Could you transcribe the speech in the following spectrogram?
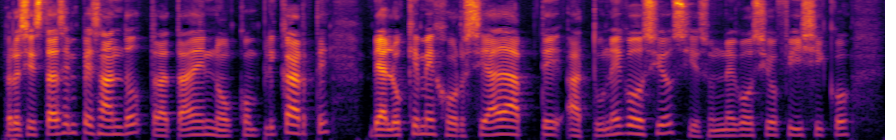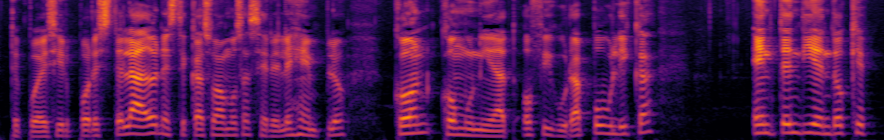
Pero si estás empezando, trata de no complicarte, vea lo que mejor se adapte a tu negocio. Si es un negocio físico, te puedes ir por este lado. En este caso vamos a hacer el ejemplo con comunidad o figura pública, entendiendo que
